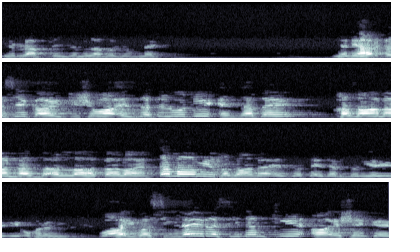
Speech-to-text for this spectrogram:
یہ رب تن جملہ با جملہ یعنی ہر کسی کا چی شما عزت لوٹی عزت خزانہ نزد اللہ تعالی. ہیں تمامی خزانہ عزت در دنیاوی بھی اخروی. وہ آئی وسیلہ رسیدن کی؟ آئشیں کہ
